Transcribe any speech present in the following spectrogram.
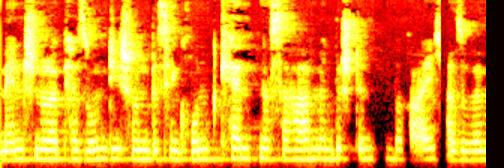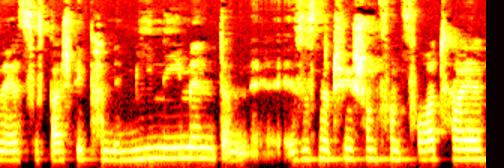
Menschen oder Personen, die schon ein bisschen Grundkenntnisse haben in bestimmten Bereichen. Also wenn wir jetzt das Beispiel Pandemie nehmen, dann ist es natürlich schon von Vorteil,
